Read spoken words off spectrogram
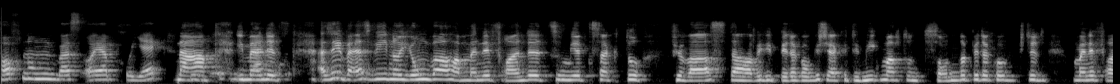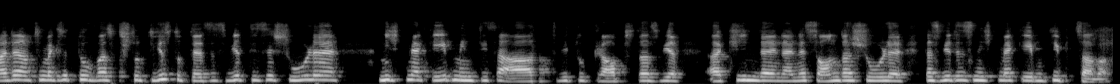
Hoffnung, was euer Projekt? Na, ich meine jetzt, also ich weiß, wie ich noch jung war, haben meine Freunde zu mir gesagt, du, für was, da habe ich die Pädagogische Akademie gemacht und Sonderpädagogik studiert. Meine Freunde haben zu mir gesagt, du, was studierst du das? Es wird diese Schule nicht mehr geben in dieser Art, wie du glaubst, dass wir äh, Kinder in eine Sonderschule, das wird es nicht mehr geben, gibt's aber.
